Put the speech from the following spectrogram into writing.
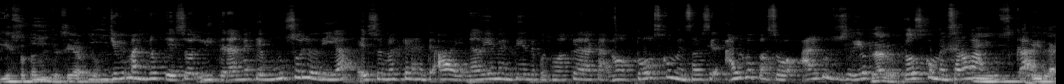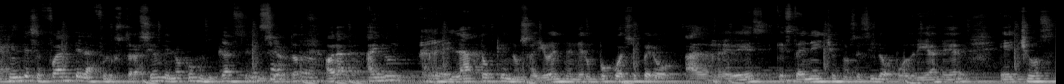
Y es totalmente cierto. Y yo me imagino que eso, literalmente, en un solo día, eso no es que la gente, ay, nadie me entiende, pues me voy a quedar acá. No, todos comenzaron a decir, algo pasó, algo sucedió. Claro. Todos comenzaron a buscar. Y la gente se fue ante la frustración de no comunicarse, ¿no es cierto? Ahora, hay un relato que nos ayuda a entender un poco eso, pero al revés, que está en Hechos, no sé si lo podrías leer, Hechos,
